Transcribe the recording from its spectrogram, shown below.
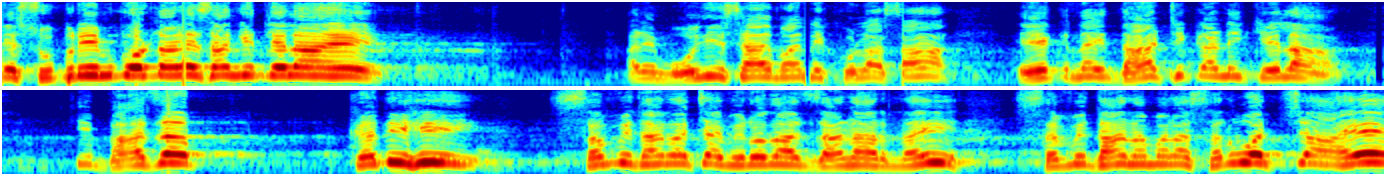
हे सुप्रीम कोर्टाने सांगितलेलं आहे. आणि मोदी साहेबांनी खुलासा एक नाही दहा ठिकाणी केला की भाजप कधीही संविधानाच्या विरोधात जाणार नाही. संविधान आम्हाला सर्वोच्च आहे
